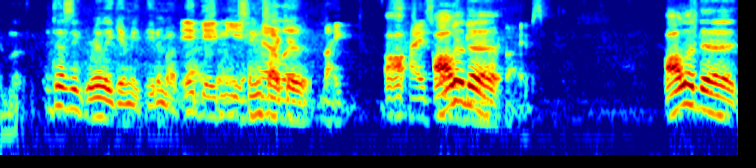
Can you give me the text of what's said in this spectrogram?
up? beat 'em up. It doesn't really give me beat 'em up. it gave though. me It seems hella like a, like all- high all of the- vibes. all of the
